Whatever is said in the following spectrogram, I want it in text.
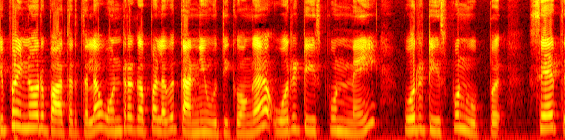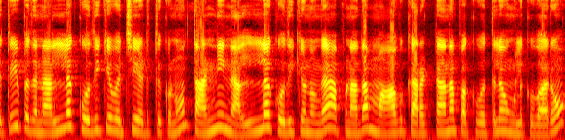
இப்போ இன்னொரு பாத்திரத்தில் ஒன்றரை கப் அளவு தண்ணி ஊற்றிக்கோங்க ஒரு டீஸ்பூன் நெய் ஒரு டீஸ்பூன் உப்பு. சேர்த்துட்டு இப்போ இதை நல்லா கொதிக்க வச்சு எடுத்துக்கணும். தண்ணி நல்லா கொதிக்கணுங்க. அப்படின்னா தான் மாவு கரெக்டான பக்குவத்தில் உங்களுக்கு வரும்.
